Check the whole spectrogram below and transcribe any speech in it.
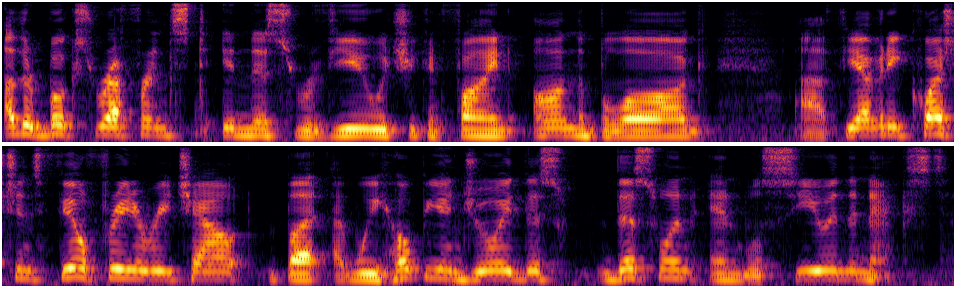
other books referenced in this review, which you can find on the blog. Uh, if you have any questions, feel free to reach out. But we hope you enjoyed this this one, and we'll see you in the next.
